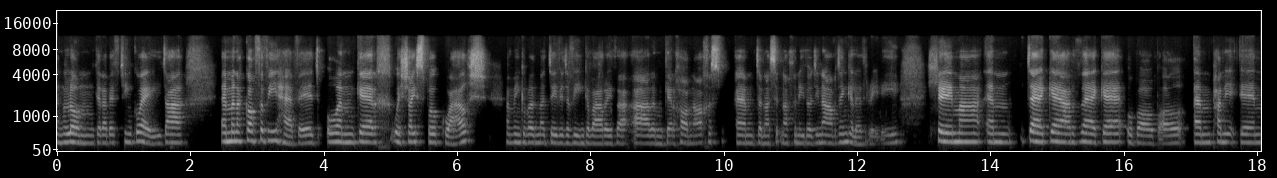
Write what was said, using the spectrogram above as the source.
ynglwm gyda beth ti'n gweud a e, um, mae'n agoffa fi hefyd o ymgyrch Wish I Spoke Welsh a fi'n gwybod mae David a fi'n gyfarwydd ar ymgyrch honno, achos um, dyna sut nath ni ddod i nabod yn gilydd, really, lle mae um, degau ar ddegau o bobl, um, pan, um,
